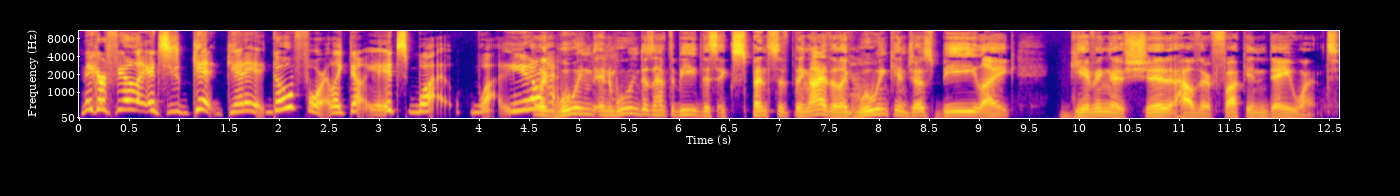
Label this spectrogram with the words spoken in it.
Make her feel like it's get get it. Go for it. Like don't- it's what what you don't like ha- wooing and wooing doesn't have to be this expensive thing either. Like wooing can just be like giving a shit how their fucking day went.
